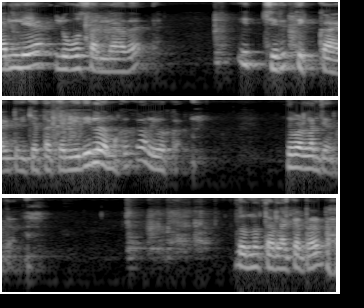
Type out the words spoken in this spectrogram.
വലിയ ലൂസ് അല്ലാതെ ഇച്ചിരി തിക്കായിട്ടിരിക്കത്തക്ക രീതിയിൽ നമുക്ക് കറി വെക്കാം. ഇത് വെള്ളം ചേർക്കാം. ഇതൊന്ന് തിളക്കട്ടെ കേട്ടോ.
